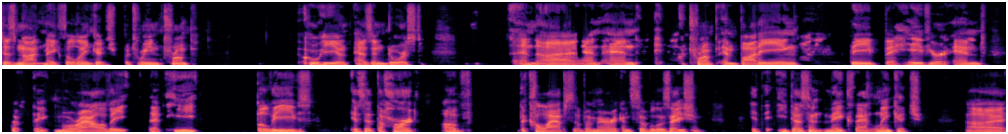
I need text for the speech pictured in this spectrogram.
does not make the linkage between Trump, who he has endorsed, and uh, and and Trump embodying the behavior and the, the morality that he believes is at the heart of the collapse of American civilization. It, he doesn't make that linkage. Uh,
